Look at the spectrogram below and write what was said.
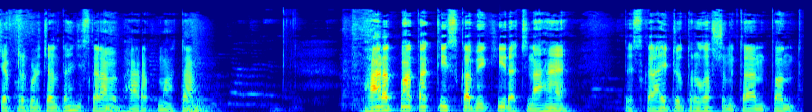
चैप्टर को चलते हैं, जिसका नाम है भारत माता। भारत माता किस कवि की रचना है? तो इसका राइट उत्तर होगा सुमित्रा पंत।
